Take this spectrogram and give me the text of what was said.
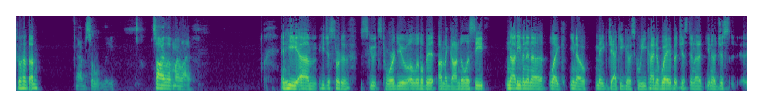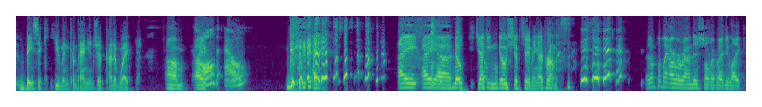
to have done? Absolutely. That's how I live my life. and he um he just sort of scoots toward you a little bit on the gondola seat not even in a like you know make jackie go squee kind of way but just in a you know just basic human companionship kind of way. Um, I, Called out. I, I, uh, no jackie no ship shaming i promise. I don't put my arm around his shoulder, but I do like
